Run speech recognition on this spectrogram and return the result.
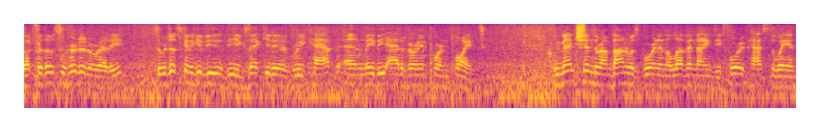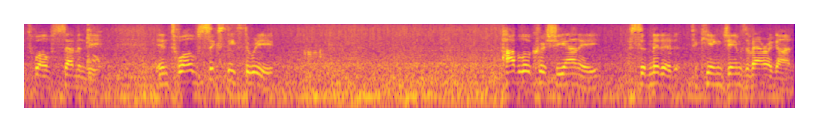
but for those who heard it already. So we're just going to give you the executive recap and maybe add a very important point. We mentioned the Ramban was born in 1194. He passed away in 1270. In 1263, Pablo Cristiani submitted to King James of Aragon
